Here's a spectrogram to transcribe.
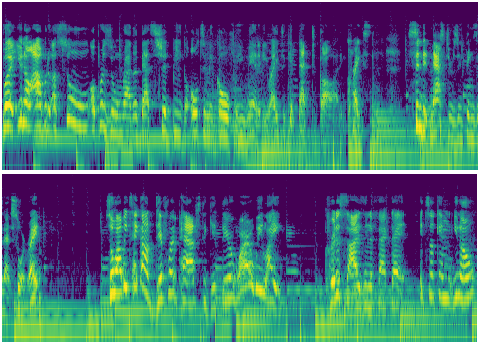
But you know, I would assume or presume rather that should be the ultimate goal for humanity, right? To get back to God and Christ and ascended masters and things of that sort, right? So while we take our different paths to get there, why are we like criticizing the fact that it took him, you know,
